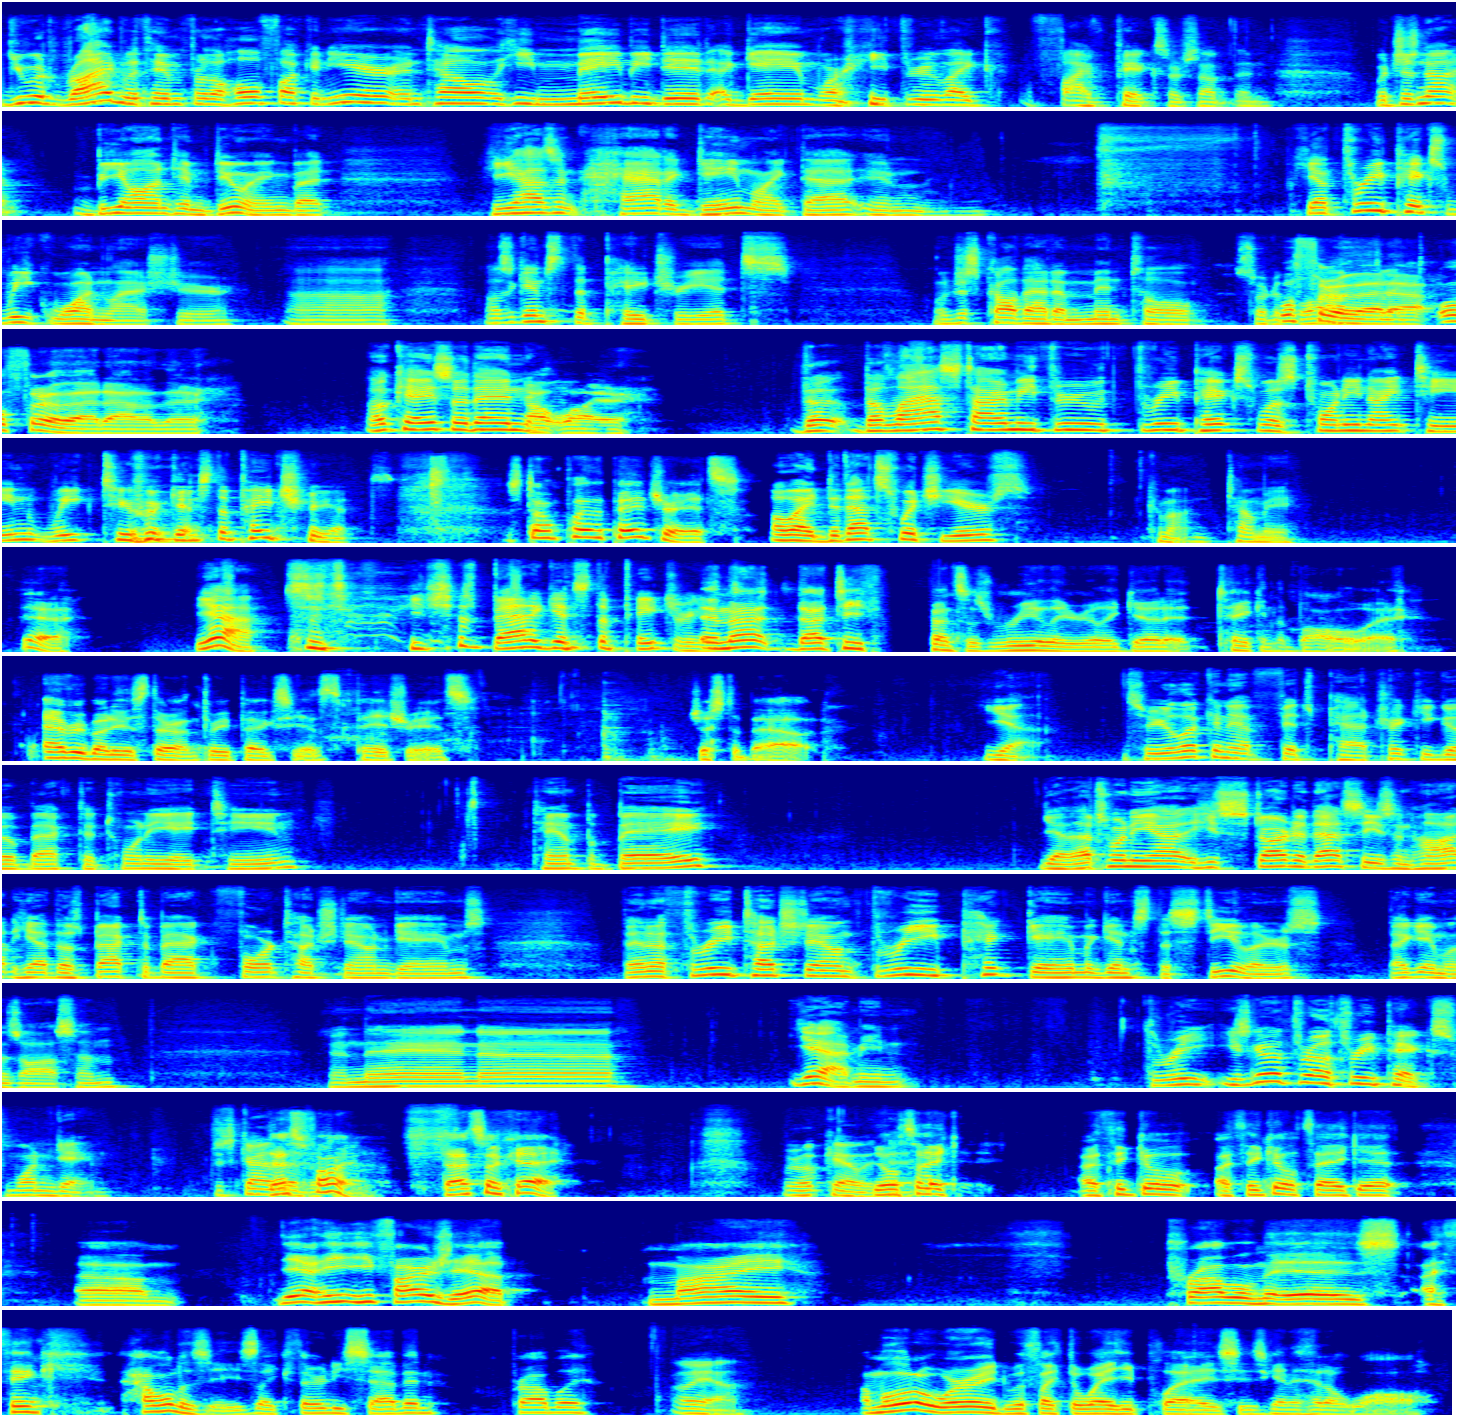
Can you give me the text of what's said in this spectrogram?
you would ride with him for the whole fucking year until he maybe did a game where he threw like five picks or something, which is not beyond him doing, but he hasn't had a game like that in he had three picks week one last year. Uh, I was against the Patriots. We'll just call that a mental sort of. We'll throw that out. We'll throw that out of there. Okay, so then Outlier. the the last time he threw three picks was 2019, week two against the Patriots. Just don't play the Patriots. Oh wait, did that switch years? Come on, tell me. Yeah. Yeah, he's just bad against the Patriots. And that that defense was really, really good at taking the ball away. Everybody was throwing three picks against the Patriots. Just about. Yeah. So you're looking at Fitzpatrick. You go back to 2018, Tampa Bay. Yeah, that's when he had he started that season hot. He had those back-to-back four touchdown games, then a three touchdown, three pick game against the Steelers. That game was awesome. And then, uh, yeah, I mean, three. He's gonna throw three picks one game. Just gotta. That's fine. That's okay. We're okay with it. You'll it. take it. I think he'll I think he'll take it. Um yeah, he, he fires you up. My problem is I think how old is he? He's like 37, probably. oh yeah. I'm a little worried with like the way he plays. He's gonna hit a wall.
